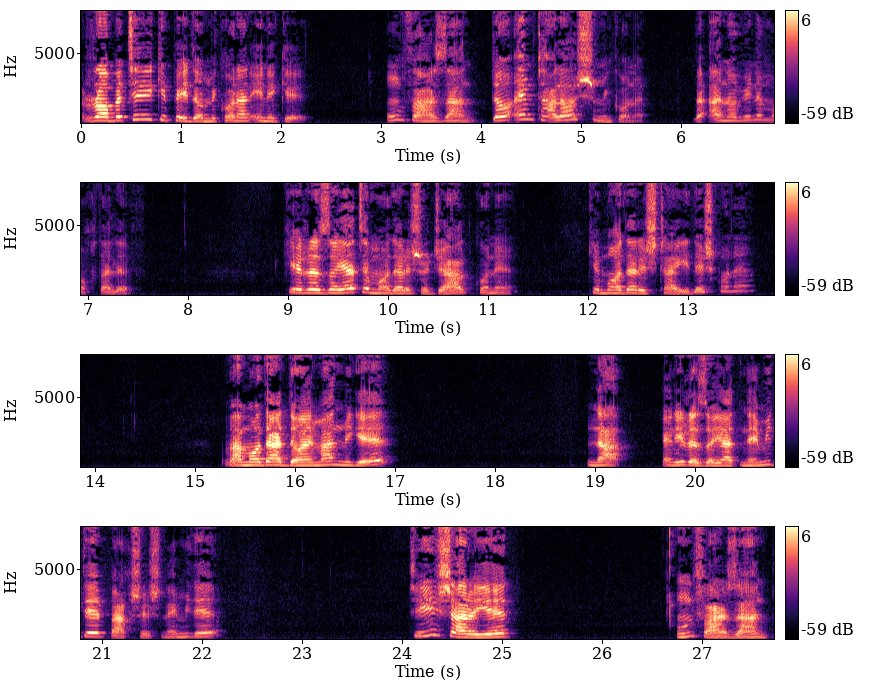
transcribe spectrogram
رابطه که پیدا می‌کنن اینه که اون فرزند دائم تلاش می‌کنه به عناوین مختلف که رضایت مادرش رو جلب کنه که مادرش تاییدش کنه. و مادر دائما میگه نه یعنی رضایت نمیده بخشش نمیده. توی این شرایط اون فرزند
